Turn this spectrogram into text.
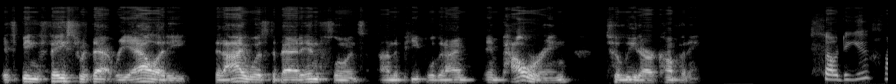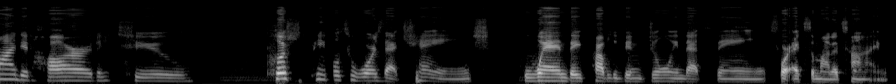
it's being faced with that reality that I was the bad influence on the people that I'm empowering to lead our company. So do you find it hard to push people towards that change when they've probably been doing that thing for X amount of time?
